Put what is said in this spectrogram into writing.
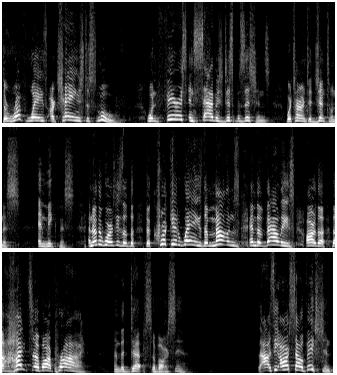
The rough ways are changed to smooth when fierce and savage dispositions were turned to gentleness and meekness. In other words, these are the, the crooked ways, the mountains and the valleys are the, the heights of our pride and the depths of our sin. Uh, see, our salvation,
